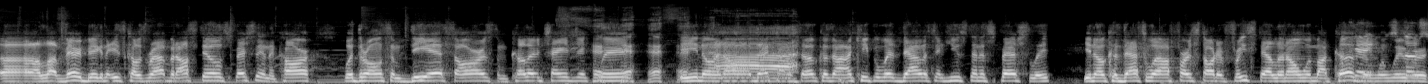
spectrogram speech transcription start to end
uh, a lot very big in the east coast rap but i'll still especially in the car would throw on some dsrs some Color Changing Click you know and all that kind of stuff because i keep it with dallas and houston especially you know because that's where i first started freestyling on with my cousin Okay, when we so were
